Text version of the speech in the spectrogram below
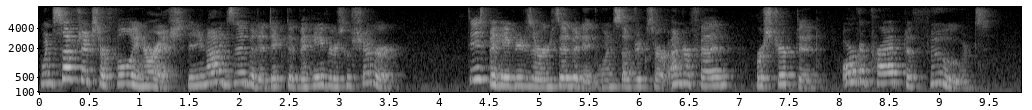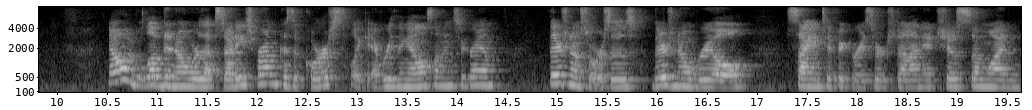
When subjects are fully nourished, they do not exhibit addictive behaviors with sugar. These behaviors are exhibited when subjects are underfed, restricted, or deprived of foods. Now I would love to know where that study's from, because of course, like everything else on Instagram, there's no sources, there's no real scientific research done, it's just someone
